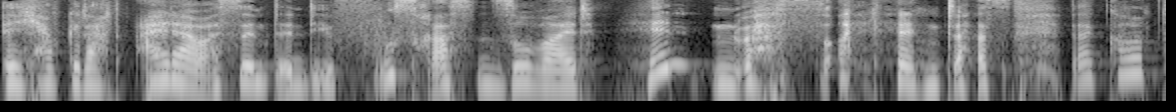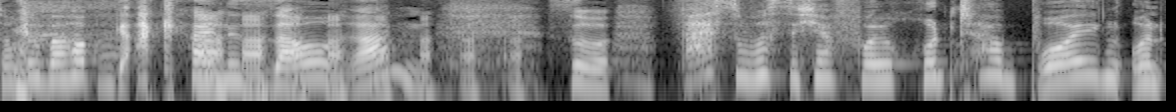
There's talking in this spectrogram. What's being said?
Ich habe gedacht, Alter, was sind denn die Fußrasten so weit hinten? Was soll denn das? Da kommt doch überhaupt gar keine Sau ran. So, was musste ich ja voll runterbeugen und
